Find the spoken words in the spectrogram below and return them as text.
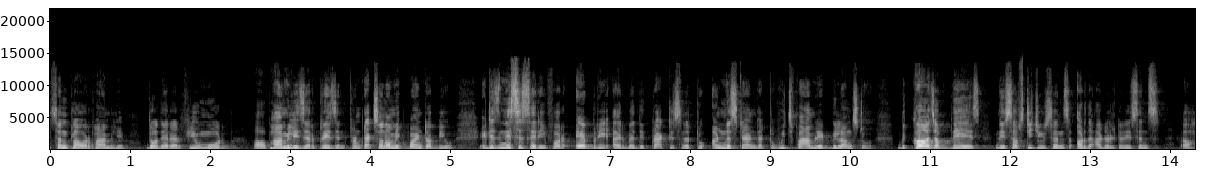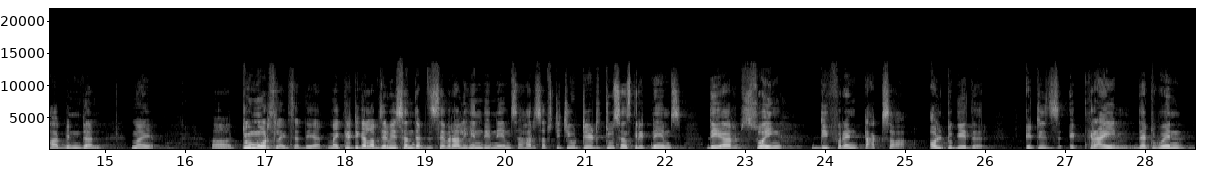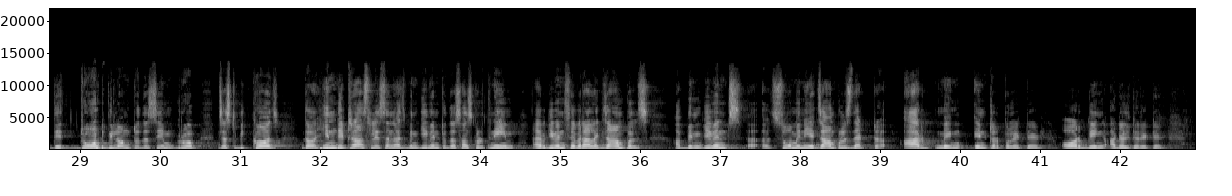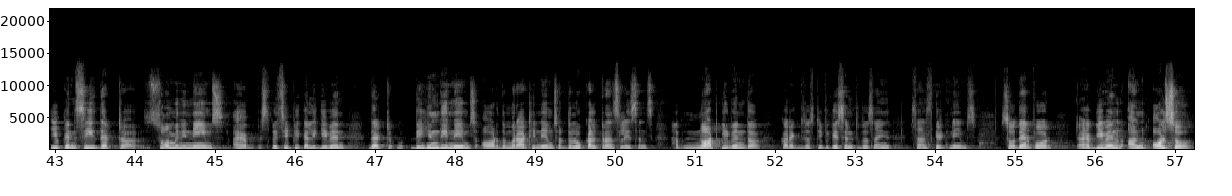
sunflower family. Though there are few more uh, families are present. From taxonomic point of view, it is necessary for every Ayurvedic practitioner to understand that to which family it belongs to. Because of this, the substitutions or the adulterations uh, have been done. My uh, two more slides are there. My critical observation that the several Hindi names are substituted to Sanskrit names. They are showing different taxa altogether it is a crime that when they don't belong to the same group, just because the Hindi translation has been given to the Sanskrit name, I have given several examples. I've been given uh, uh, so many examples that uh, are being interpolated or being adulterated. You can see that uh, so many names I have specifically given that the Hindi names or the Marathi names or the local translations have not given the correct justification to the Sanskrit names. So therefore, I have given also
